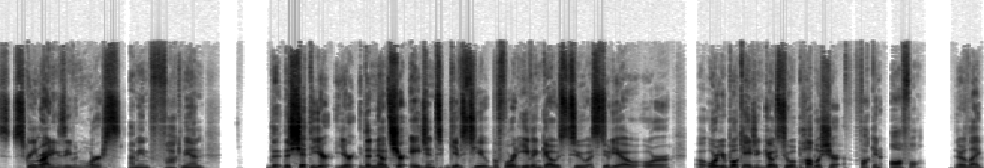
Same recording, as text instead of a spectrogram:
S- screenwriting is even worse. I mean fuck man. The, the shit that your your the notes your agent gives to you before it even goes to a studio or or your book agent goes to a publisher fucking awful. They're like,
